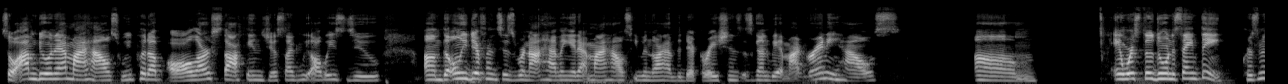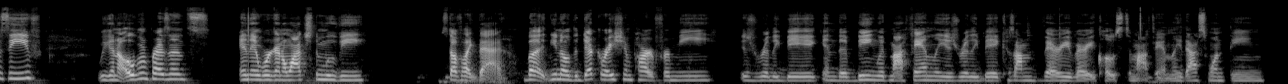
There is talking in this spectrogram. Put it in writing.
So I'm doing it at my house. We put up all our stockings just like we always do. Um, the only difference is we're not having it at my house, even though I have the decorations. It's gonna be at my granny house. Um, and we're still doing the same thing. Christmas Eve, we're gonna open presents. and then we're gonna watch the movie, stuff like that. But you know, the decoration part for me is really big, and the being with my family is really big because I'm very, very close to my family. That's one thing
